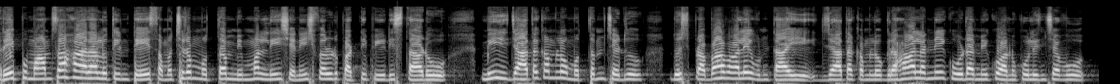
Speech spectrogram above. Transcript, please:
రేపు మాంసాహారాలు తింటే సంవత్సరం మొత్తం మిమ్మల్ని శనీశ్వరుడు పట్టి పీడిస్తాడు. మీ జాతకంలో మొత్తం చెడు దుష్ప్రభావాలే ఉంటాయి. జాతకంలో గ్రహాలన్నీ కూడా మీకు అనుకూలించవు.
